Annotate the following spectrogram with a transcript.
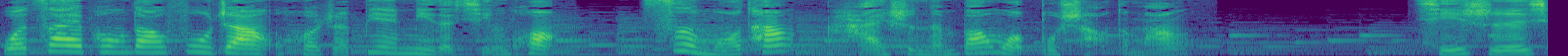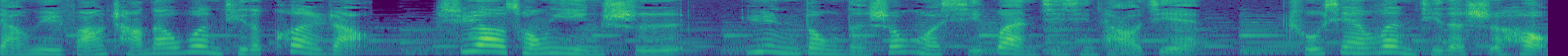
我再碰到腹胀或者便秘的情况，四磨汤还是能帮我不少的忙。其实，想预防肠道问题的困扰，需要从饮食、运动等生活习惯进行调节。出现问题的时候，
